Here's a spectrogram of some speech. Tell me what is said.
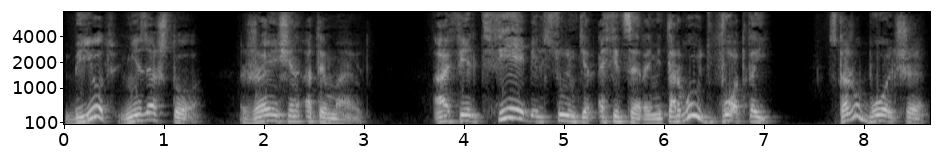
Бьют ни за что, женщин отымают. А фельдфебель с унтер-офицерами торгуют водкой. Скажу больше,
